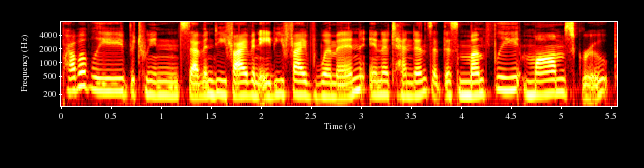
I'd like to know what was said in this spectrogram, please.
probably between 75 and 85 women in attendance at this monthly moms group.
